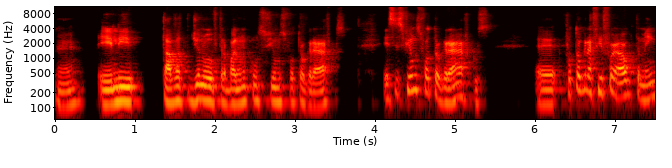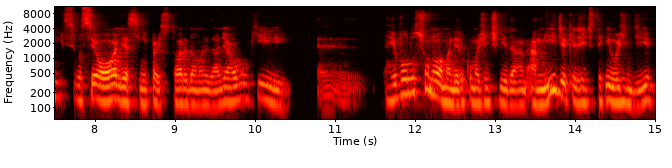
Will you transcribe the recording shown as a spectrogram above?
né? Ele estava, de novo, trabalhando com os filmes fotográficos. Esses filmes fotográficos, é, fotografia foi algo também que, se você olha assim para a história da humanidade, é algo que é, revolucionou a maneira como a gente lida. A, a, mídia que a gente tem hoje em dia,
